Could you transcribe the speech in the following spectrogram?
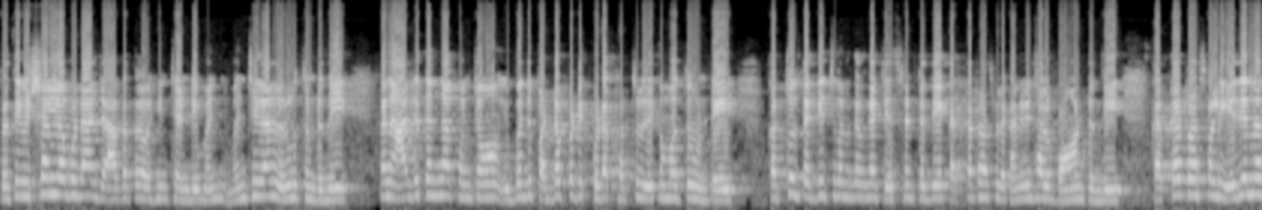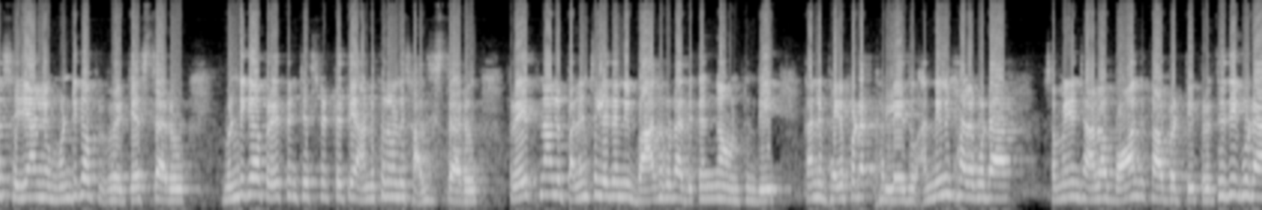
ప్రతి విషయంలో కూడా జాగ్రత్త వహించండి. మంచిగా జరుగుతుంటుంది. కానీ ఆర్థికంగా కొంచెం ఇబ్బంది పడ్డప్పటికి కూడా ఖర్చులు అధికమవుతూ ఉంటాయి. ఖర్చులు తగ్గించుకొని కనుక చేసినట్లయితే కర్కట రాశి అన్ని విధాలు బాగుంటుంది. కర్కట రాశి వాళ్ళు ఏదైనా చేయాలని మొండిగా చేస్తారు. మొండిగా ప్రయత్నం చేసినట్లయితే అనుకున్నది సాధిస్తారు. ప్రయత్నాలు ఫలించలేదని బాధ కూడా అధికంగా ఉంటుంది. కానీ భయపడక్కర్లేదు. అన్ని విధాలు కూడా సమయం చాలా బాగుంది కాబట్టి ప్రతిదీ కూడా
